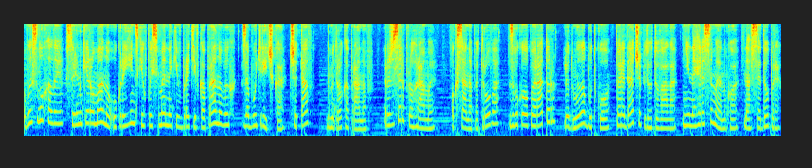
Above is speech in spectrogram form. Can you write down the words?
Ви слухали сторінки роману українських письменників братів Капранових Забудь річка. Читав Дмитро Капранов. Режисер програми Оксана Петрова, звукооператор Людмила Будко. Передачу підготувала Ніна Герасименко. На все добре.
